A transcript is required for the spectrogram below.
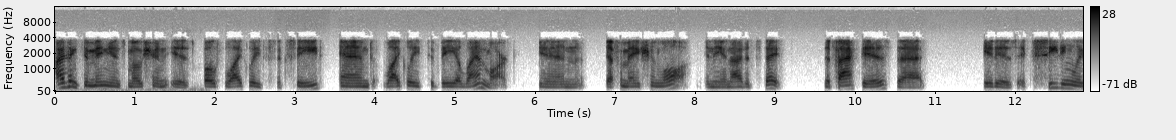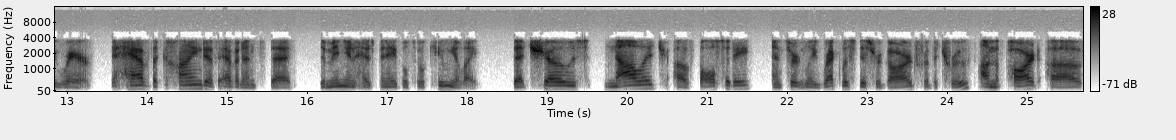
I think Dominion's motion is both likely to succeed and likely to be a landmark in defamation law in the United States. The fact is that it is exceedingly rare to have the kind of evidence that Dominion has been able to accumulate that shows knowledge of falsity and certainly reckless disregard for the truth on the part of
